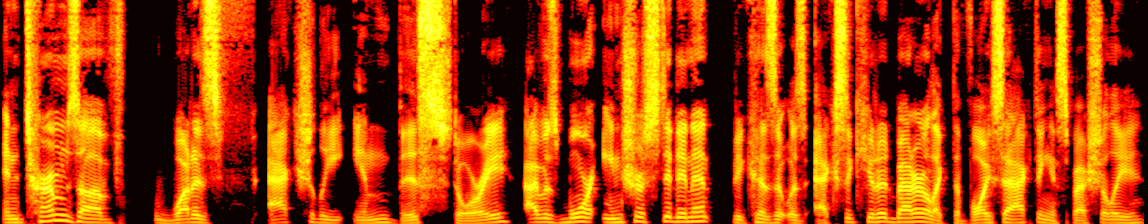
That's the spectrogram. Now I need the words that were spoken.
in terms of what is f- actually in this story, I was more interested in it because it was executed better. Like the voice acting, especially,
